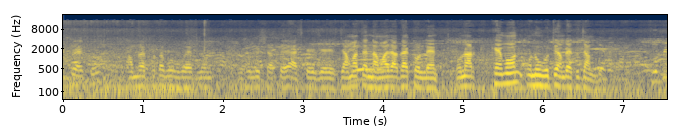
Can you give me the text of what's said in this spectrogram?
একটু একটু আমরা কথা বলব একজন মুসল্লির সাথে। আজকে যে জামাতের নামাজ আদায় করলেন ওনার কেমন অনুভূতি আমরা একটু জানব। খুবই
